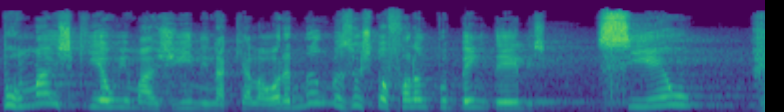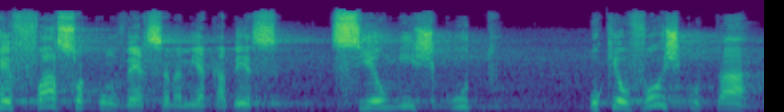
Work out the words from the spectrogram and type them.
Por mais que eu imagine naquela hora, não, mas eu estou falando para o bem deles. Se eu refaço a conversa na minha cabeça, se eu me escuto, o que eu vou escutar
